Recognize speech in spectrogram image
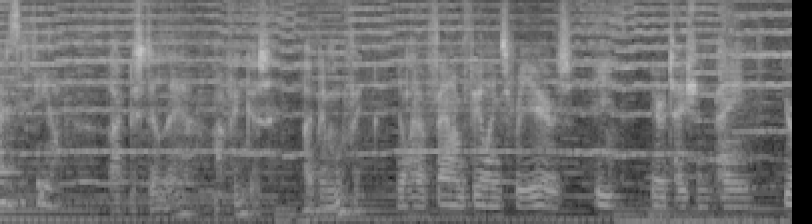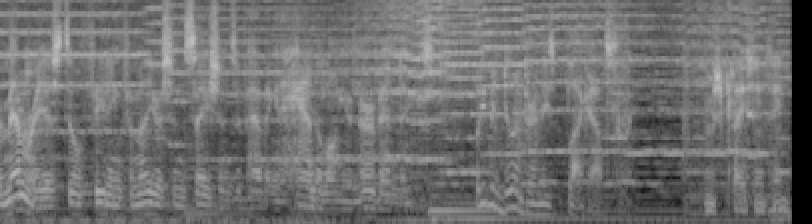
How does it feel? Like they're still there, my fingers. I've been moving. You'll have phantom feelings for years heat, irritation, pain. Your memory is still feeding familiar sensations of having a hand along your nerve endings. What have you been doing during these blackouts? Misplacing things.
